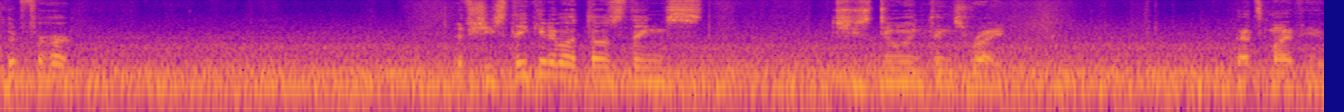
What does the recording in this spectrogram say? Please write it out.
good for her if she's thinking about those things she's doing things right That's my view.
